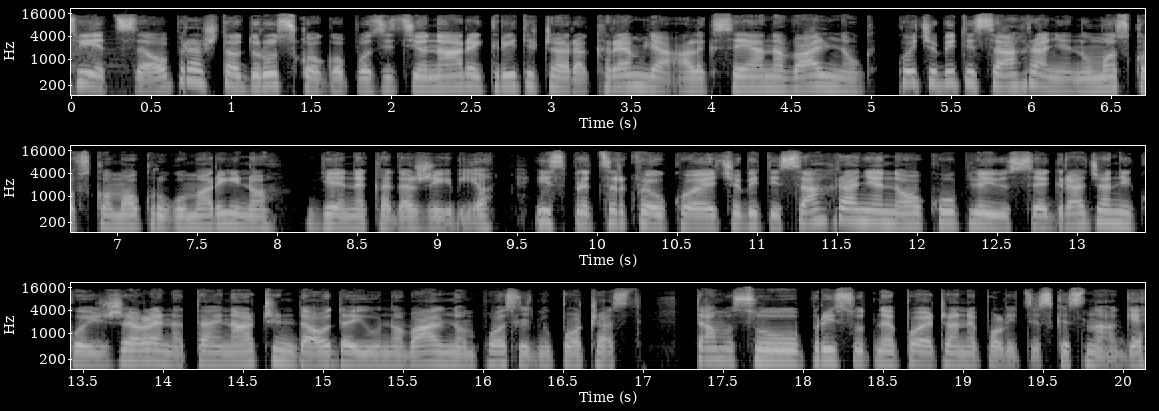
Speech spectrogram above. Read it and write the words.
Svijet se oprašta od ruskog opozicionara i kritičara Kremlja Alekseja Navalnog, koji će biti sahranjen u Moskovskom okrugu Marino, gdje je nekada živio. Ispred crkve u kojoj će biti sahranjen okupljaju se građani koji žele na taj način da odaju Navalnom posljednju počast. Tamo su prisutne pojačane policijske snage.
